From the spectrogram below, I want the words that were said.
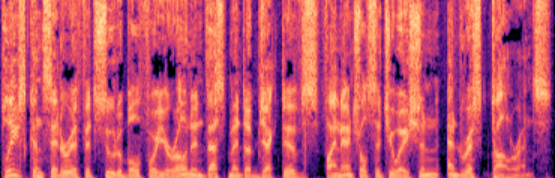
please consider if it's suitable for your own investment objectives, financial situation, and risk tolerance.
